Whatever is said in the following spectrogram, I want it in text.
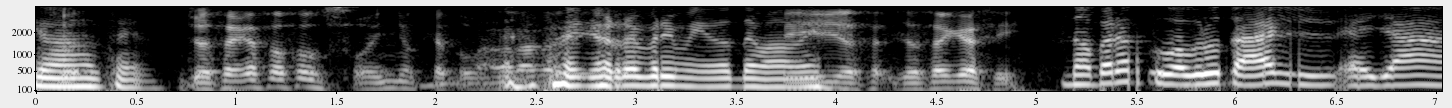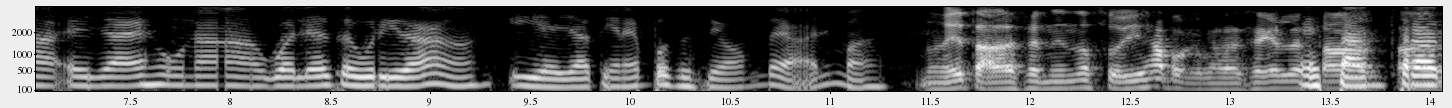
¿Qué vas a hacer? yo sé que esos son sueños que tu madre Sueños reprimidos de mami. Sí, yo sé, yo sé que sí. No, pero estuvo brutal. Ella, ella es una guardia de seguridad y ella tiene posesión de armas. No, y estaba defendiendo a su hija porque parece que él le estaba, estaba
